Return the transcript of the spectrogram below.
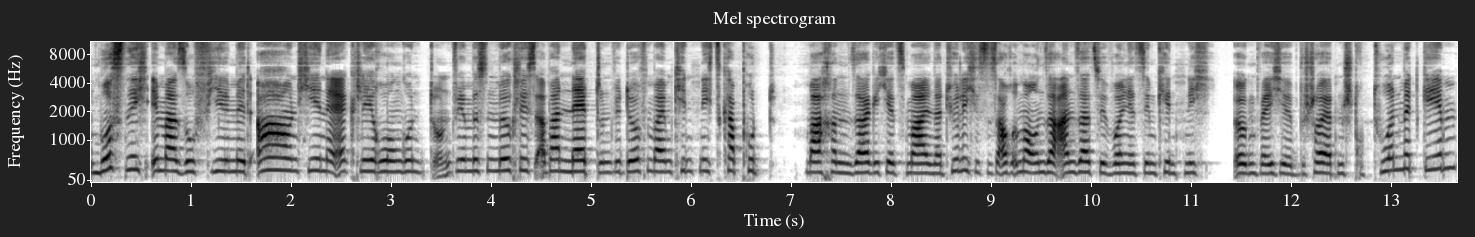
Muss nicht immer so viel mit, ah, oh, und hier eine Erklärung und, und wir müssen möglichst aber nett und wir dürfen beim Kind nichts kaputt machen, sage ich jetzt mal. Natürlich ist es auch immer unser Ansatz, wir wollen jetzt dem Kind nicht irgendwelche bescheuerten Strukturen mitgeben.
